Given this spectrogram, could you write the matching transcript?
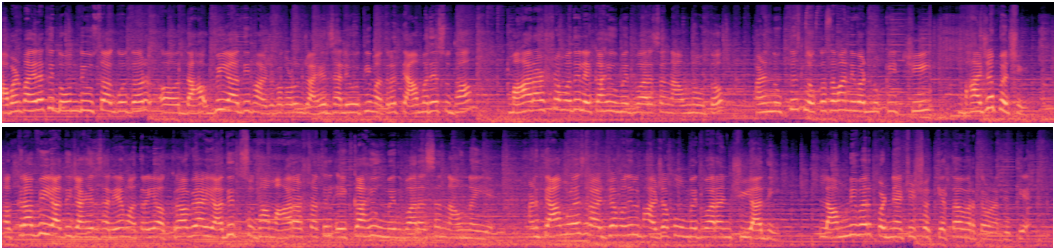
आपण पाहिलं की दोन दिवसा अगोदर दहावी यादी भाजपकडून जाहीर झाली होती. मात्र त्यामध्ये सुद्धा महाराष्ट्रामधील एकाही उमेदवाराचं नाव नव्हतं. आणि नुकतीच लोकसभा निवडणुकीची भाजपची अकरावी यादी जाहीर झाली आहे. मात्र या अकराव्या यादीत सुद्धा महाराष्ट्रातील एकाही उमेदवाराचं नाव नाहीये. आणि त्यामुळेच राज्यामधील भाजप उमेदवारांची यादी लांबणीवर पडण्याची शक्यता वर्तवण्यात येते.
